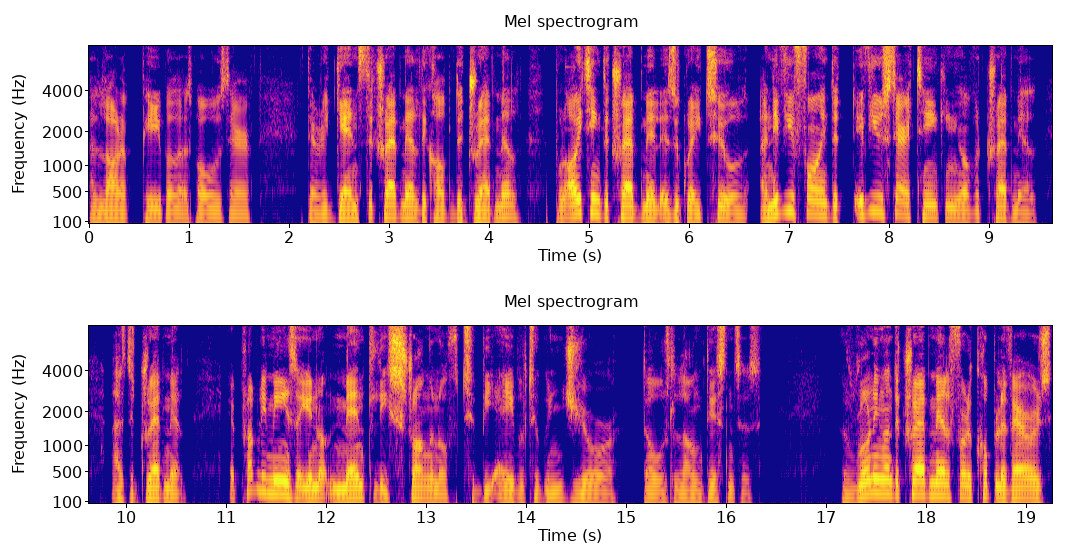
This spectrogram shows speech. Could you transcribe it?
a lot of people I suppose they're they're against the treadmill they call it the treadmill but I think the treadmill is a great tool and if you find that if you start thinking of a treadmill as the treadmill. It probably means that you're not mentally strong enough to be able to endure those long distances. Running on the treadmill for a couple of hours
